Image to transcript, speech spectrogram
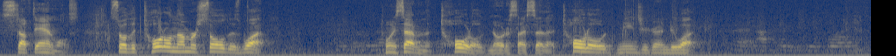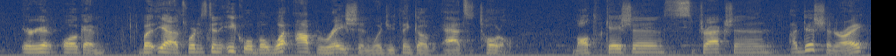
stuffed animals. So the total number sold is what? 27. The total, notice I said that. Total means you're going to do what? You're going to, okay. But yeah, that's what it's going to equal. But what operation would you think of adds a total? multiplication, subtraction, addition, right?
